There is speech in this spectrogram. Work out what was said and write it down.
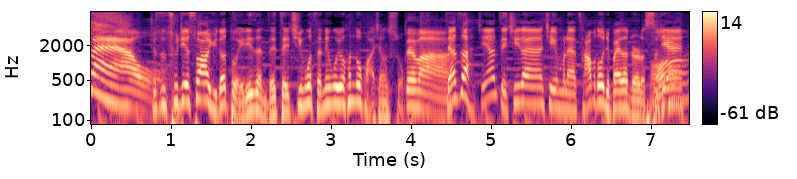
难哦。就是出去耍遇到对的人。这这期我真的我有很多话想说。对嘛？这样子，今天这期呢节目呢差不多就摆到这儿了，时间哦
